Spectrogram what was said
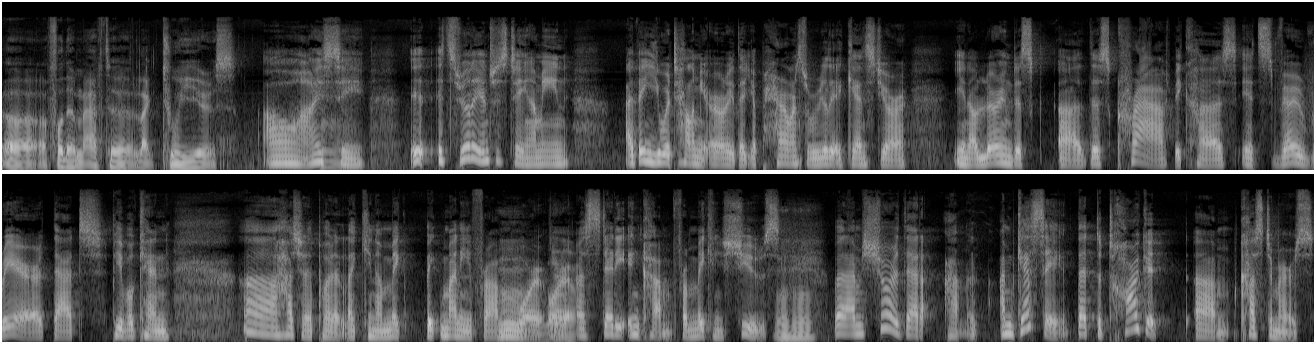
uh, for them after like two years. Oh, I see. It, it's really interesting. I mean, I think you were telling me earlier that your parents were really against your, you know, learning this uh, this craft because it's very rare that people can, uh, how should I put it, like you know, make big money from or or yeah. a steady income from making shoes. But I'm sure that I'm, I'm guessing that the target um, customers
